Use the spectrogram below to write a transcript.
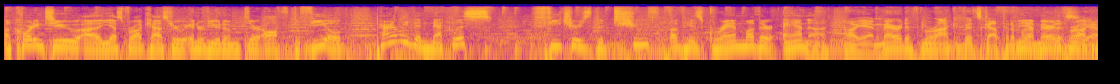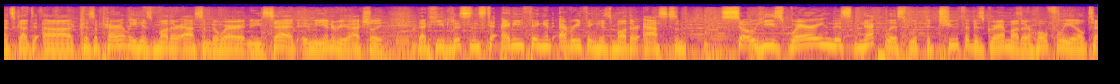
According to uh, Yes broadcaster who interviewed him they're off the field, apparently the necklace features the tooth of his grandmother Anna. Oh yeah, Meredith Marakovits got to the. Yeah, Meredith. Marakovits Yeah. got because apparently his mother asked him to wear it, and he said in the interview actually that he listens to anything and everything his mother asks him. So he's wearing this necklace with the tooth of his grandmother. Hopefully, it'll. T-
